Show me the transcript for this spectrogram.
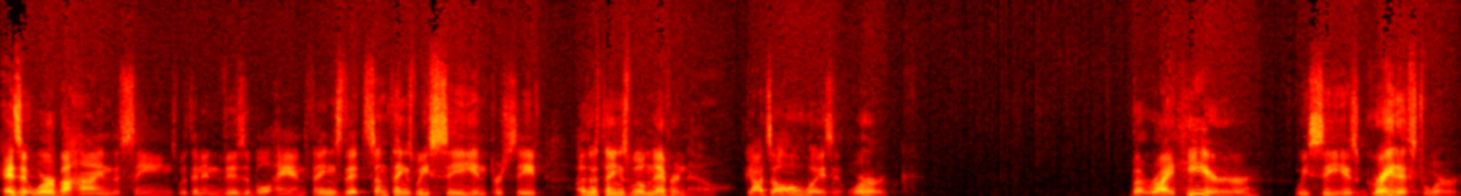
as it were, behind the scenes with an invisible hand. Things that some things we see and perceive, other things we'll never know. God's always at work. But right here, we see his greatest work.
